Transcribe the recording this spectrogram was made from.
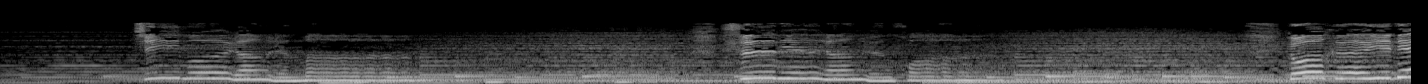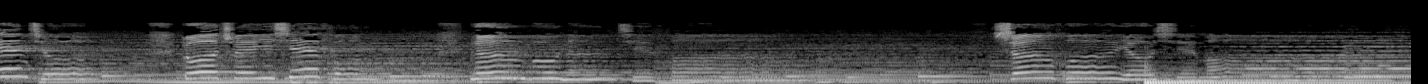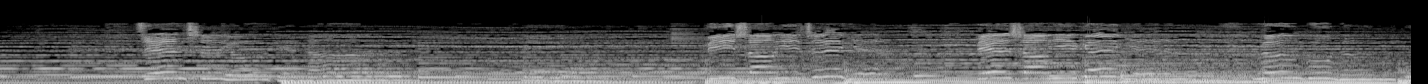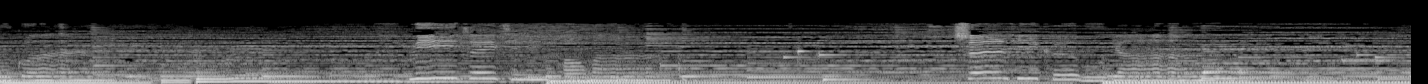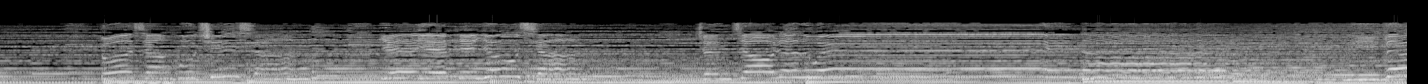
寂寞让人忙，思念让人慌。多喝一点酒，多吹一些风，能不能解放？生活有些忙。坚持有点难，闭上一只眼，点上一根烟，能不身体可无恙？多想不去想，夜夜偏又想，真叫人为难。你的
